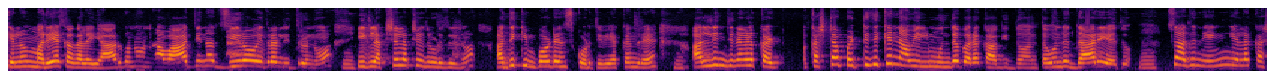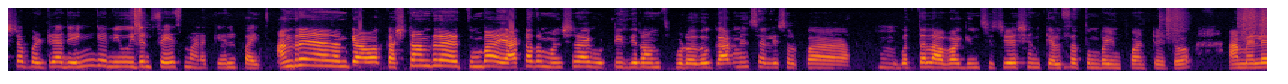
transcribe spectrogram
ಕೆಲವೊಮ್ಮೆ ಮರೆಯಕ್ಕಾಗಲ್ಲ. ಯಾರಿಗೂ ನಾವ್ ಆ ದಿನ ಜೀರೋ ಇದ್ರಲ್ಲಿ ಇದ್ರು ಈಗ ಲಕ್ಷ ಲಕ್ಷ ದುಡಿದ್ರು ಅದಕ್ಕೆ ಇಂಪಾರ್ಟೆನ್ಸ್ ಕೊಡ್ತೀವಿ. ಯಾಕಂದ್ರೆ ಅಲ್ಲಿನ ದಿನಗಳ ಕಟ್ ಕಷ್ಟಪಟ್ಟಿದ್ದಕ್ಕೆ ನಾವ್ ಇಲ್ಲಿ ಮುಂದೆ ಬರಕ್ ಆಗಿದ್ದು ಅಂತ ಒಂದು ದಾರಿ ಅದು. ಸೊ ಅದನ್ನ ಹೆಂಗೆಲ್ಲ ಕಷ್ಟಪಟ್ರಿ ಅದ್ ಹೆಂಗೆ ನೀವು ಇದನ್ನ ಫೇಸ್ ಮಾಡಕ್ ಹೆಲ್ಪ್ ಆಯ್ತು? ಅಂದ್ರೆ ನನ್ಗೆ ಅವಾಗ ಕಷ್ಟ ಅಂದ್ರೆ ತುಂಬಾ ಯಾಕಾದ್ರೂ ಮನುಷ್ಯರಾಗಿ ಹುಟ್ಟಿದ್ದೀರಾ ಅನ್ಸ್ಬಿಡೋದು. ಗಾರ್ಮೆಂಟ್ಸ್ ಅಲ್ಲಿ ಸ್ವಲ್ಪ. ಗೊತ್ತಲ್ಲ ಅವಾಗಿನ ಸಿಚುವೇಶನ್ ಕೆಲಸ ತುಂಬಾ ಇಂಪಾರ್ಟೆಂಟ್ ಆಮೇಲೆ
